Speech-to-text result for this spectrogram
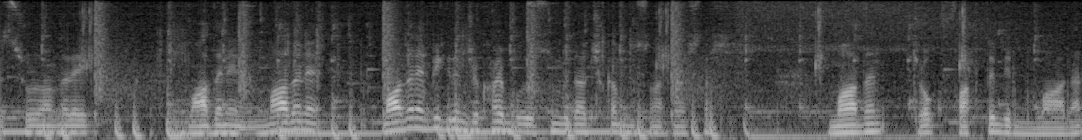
Biz şuradan direkt madene inelim. Madene, madene bir girince kayboluyorsun bir daha çıkamıyorsun arkadaşlar. Maden çok farklı bir maden.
